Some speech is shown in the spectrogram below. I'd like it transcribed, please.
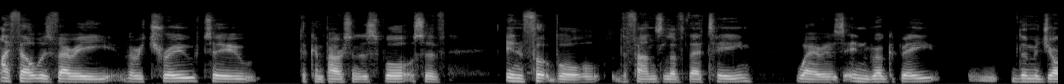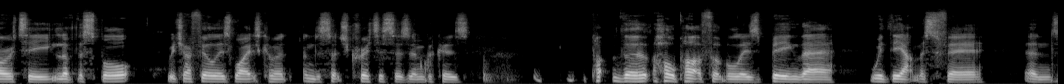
I felt was very very true to the comparison of the sports of in football the fans love their team, whereas in rugby the majority love the sport which I feel is why it's come under such criticism because the whole part of football is being there with the atmosphere and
